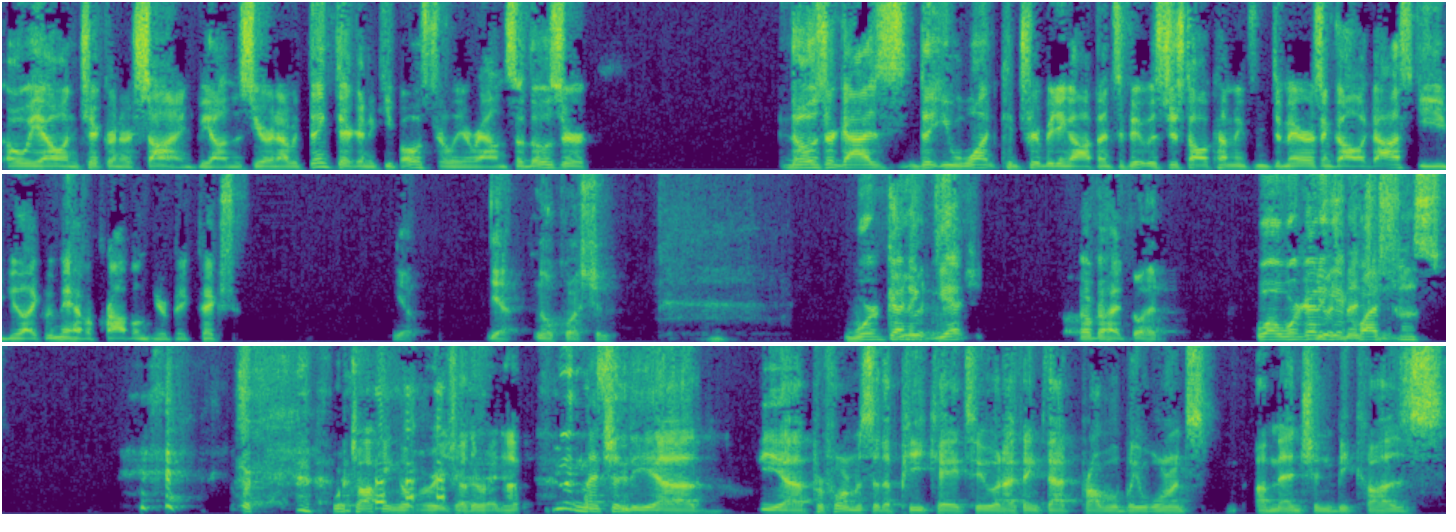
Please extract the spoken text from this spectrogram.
OEL and Chychrun are signed beyond this year. And I would think they're going to keep Oesterle around. So those are, those are guys that you want contributing offense. If it was just all coming from Demers and Goligoski, you'd be like, we may have a problem here, big picture. Yep. Yeah, no question. We're going to get. Oh, go ahead. Go ahead. Well, we're going to get questions. we're, we're, talking over each other right now. You had mentioned the uh, the uh, performance of the PK too, and I think that probably warrants a mention because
